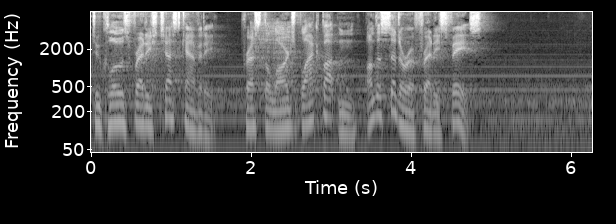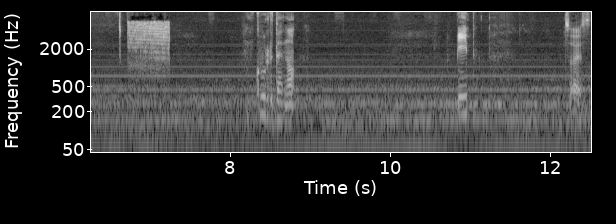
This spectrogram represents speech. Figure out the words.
To close Freddy's chest cavity, press the large black button on the center of Freddy's face. Kurde, no. Pip. Co jest?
